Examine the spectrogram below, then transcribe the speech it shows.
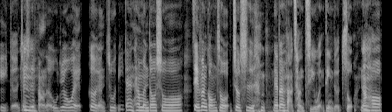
异的，就是访了五六位个人助理，嗯、但他们都说这份工作就是 没办法长期稳定的做。然后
